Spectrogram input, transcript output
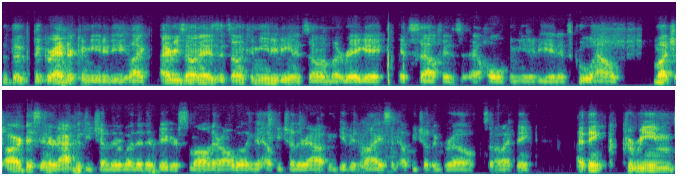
the, the grander community. Like Arizona is its own community and its own, but reggae itself is a whole community. And it's cool how much artists interact with each other, whether they're big or small, they're all willing to help each other out and give advice and help each other grow. So I think I think Kareem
